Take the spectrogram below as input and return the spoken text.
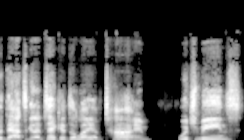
But that's going to take a delay of time, which means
